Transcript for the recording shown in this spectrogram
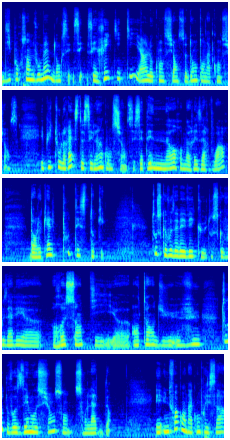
10% euh, de vous-même. Donc c'est rikiki, hein, le conscience, ce dont on a conscience. Et puis tout le reste, c'est l'inconscient, c'est cet énorme réservoir dans lequel tout est stocké. Tout ce que vous avez vécu, tout ce que vous avez euh, ressenti, euh, entendu, vu, toutes vos émotions sont, sont là-dedans. Et une fois qu'on a compris ça,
